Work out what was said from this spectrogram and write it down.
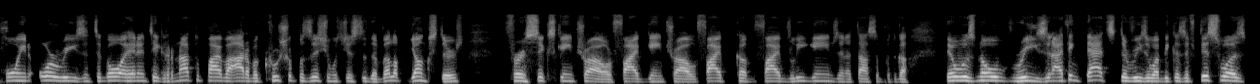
point or reason to go ahead and take Renato Paiva out of a crucial position, which is to develop youngsters for a six-game trial or five-game trial, five cup, five league games and a Taça Portugal. There was no reason. I think that's the reason why. Because if this was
